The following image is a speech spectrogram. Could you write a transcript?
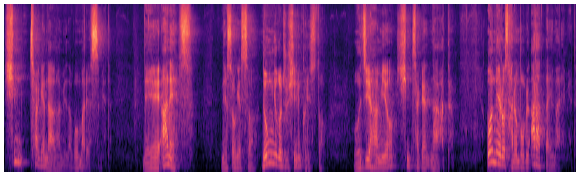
힘차게 나아갑니다고 말했습니다. 내 안에서 내 속에서 능력을 주시는 그리스도 의지하며 힘차게 나아갔다. 은혜로 사는 법을 알았다 이 말입니다.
